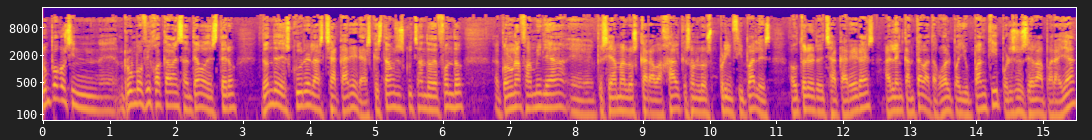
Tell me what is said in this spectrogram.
un poco sin eh, rumbo fijo acaba en Santiago de Estero, donde descubre las chacareras que estamos escuchando de fondo eh, con una familia eh, que se llama los Carabajal, que son los principales autores de chacareras. A él le encantaba Atahualpa Yupanqui, por eso se va para allá.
